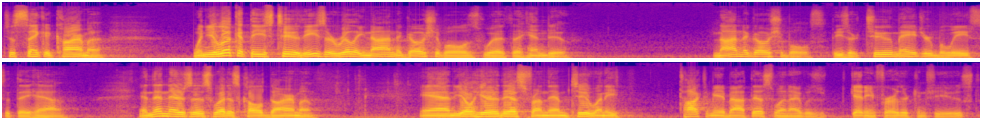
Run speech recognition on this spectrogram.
just think of karma. When you look at these two, these are really non negotiables with a Hindu. Non negotiables. These are two major beliefs that they have. And then there's this, what is called Dharma. And you'll hear this from them too. When he talked to me about this one, I was getting further confused.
